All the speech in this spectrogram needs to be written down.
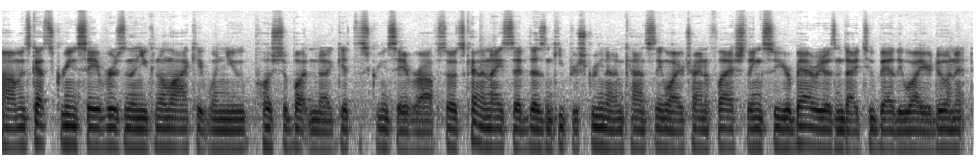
Um, it's got screensavers and then you can unlock it when you push the button to get the screensaver off. So it's kind of nice that it doesn't keep your screen on constantly while you're trying to flash things so your battery doesn't die too badly while you're doing it.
